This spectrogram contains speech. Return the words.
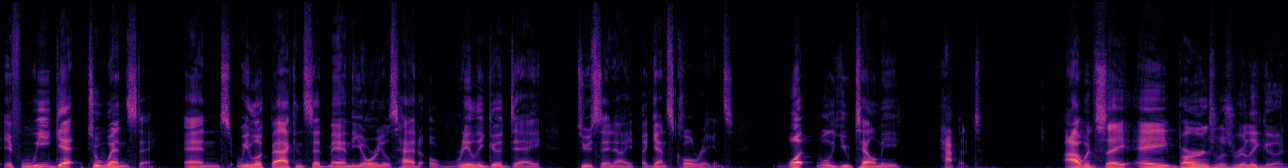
If we get to Wednesday and we look back and said, man, the Orioles had a really good day, Tuesday night against Cole Ragans. What will you tell me happened? I would say A, Burnes was really good,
